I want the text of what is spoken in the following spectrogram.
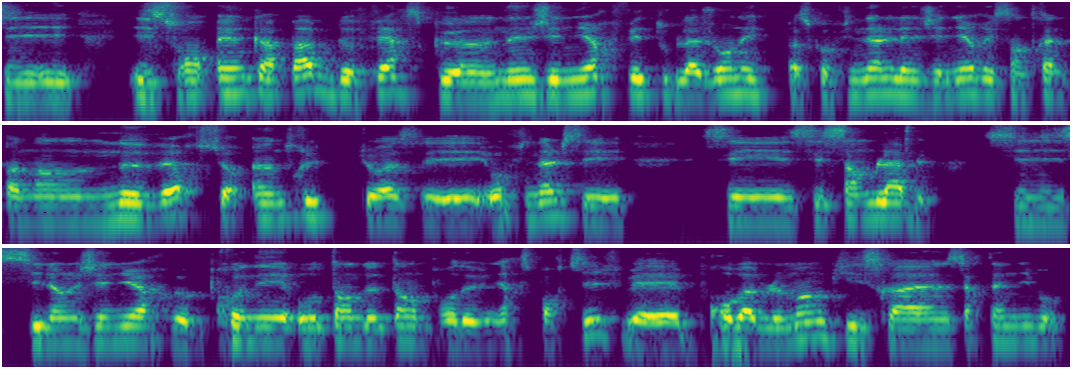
Ils seront incapables de faire ce qu'un ingénieur fait toute la journée. Parce qu'au final, l'ingénieur, il s'entraîne pendant 9 heures sur un truc. Tu vois, au final, c'est semblable. Si, si l'ingénieur prenait autant de temps pour devenir sportif, mais probablement qu'il sera à un certain niveau.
